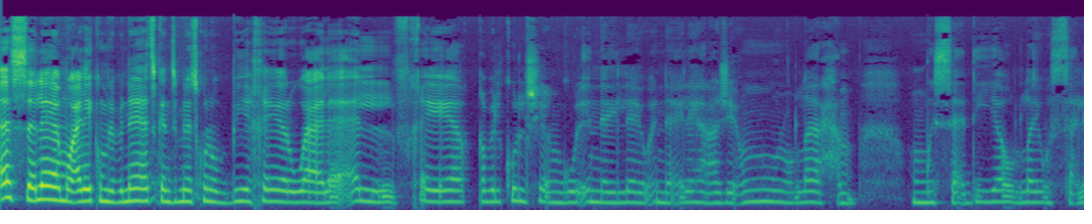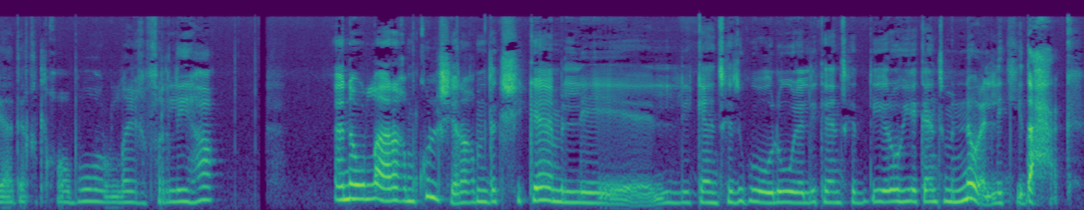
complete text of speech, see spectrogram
السلام عليكم البنات. كنتمنى تكونوا بخير وعلى ألف خير. قبل كل شيء نقول إنا لله وإنا إليه راجعون. والله يرحم امي السعدية. والله يوسع ليها ضيقة القبور. والله يغفر ليها. أنا والله رغم كل شيء رغم داكشي كامل اللي اللي كانت كتقولوا ولا اللي كانت كديروا هي كانت من النوع اللي كيضحك.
